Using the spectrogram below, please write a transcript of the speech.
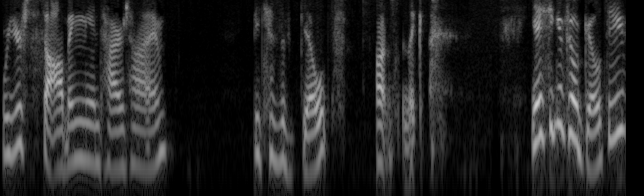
where you're sobbing the entire time because of guilt honestly like yes you can feel guilty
